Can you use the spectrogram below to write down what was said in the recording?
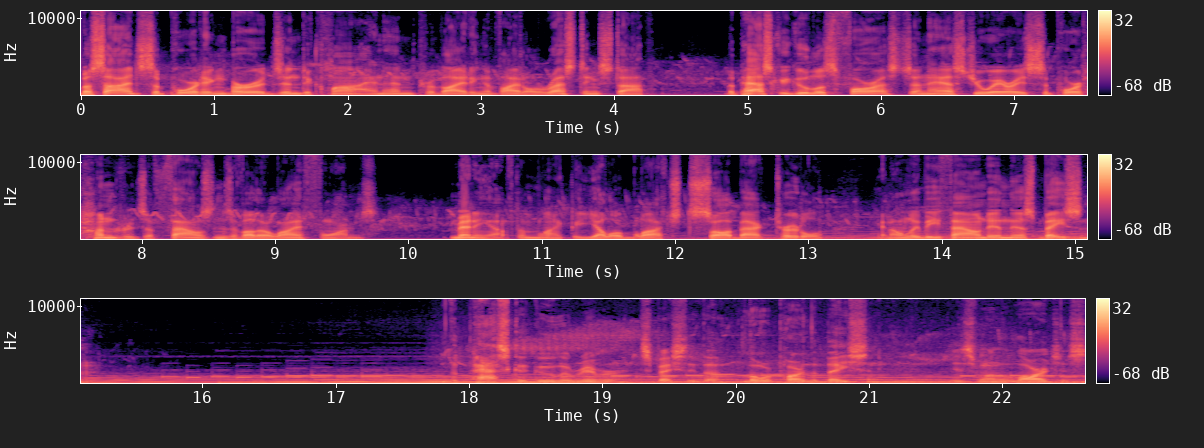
Besides supporting birds in decline and providing a vital resting stop, the Pascagoula's forests and estuaries support hundreds of thousands of other life forms. Many of them, like the yellow-blotched sawback turtle, can only be found in this basin. The Pascagoula River, especially the lower part of the basin, is one of the largest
